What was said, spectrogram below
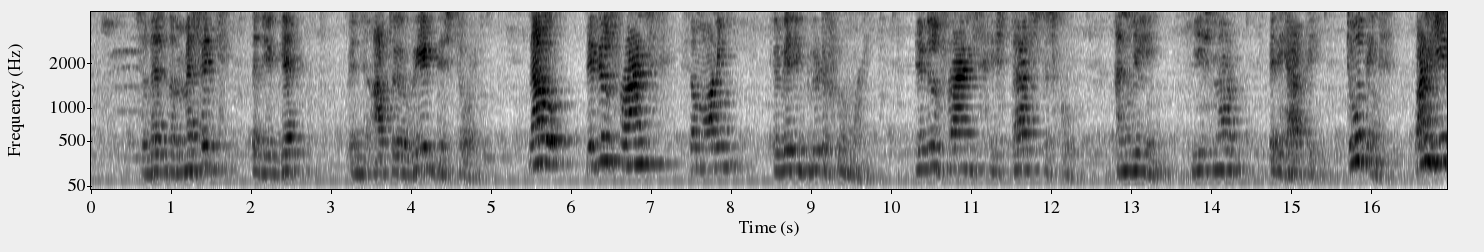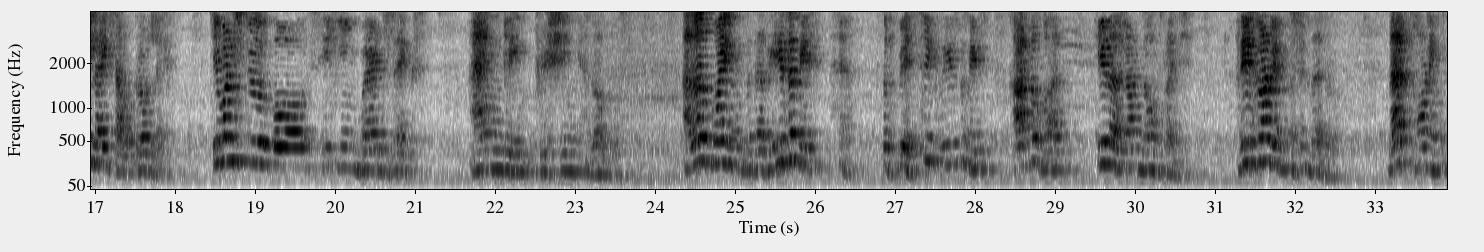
So that is the message that you get when after you read this story. Now, little Franz is a morning, a very beautiful morning. Little Franz, he starts to school, unwilling. He is not very happy. Two things. One, he likes outdoor life. He wants to go seeking birds' eggs, angling, fishing, and all those things. Another point, but the reason is, the basic reason is, heart of heart, he does not know French. He is not interested in that. That morning,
